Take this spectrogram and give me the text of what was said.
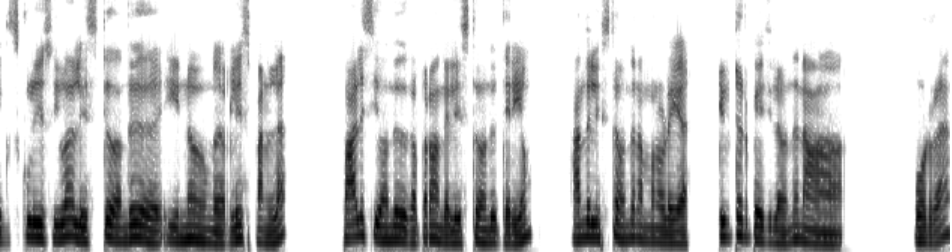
எக்ஸ்க்ளூசிவாக லிஸ்ட்டு வந்து இன்னும் இவங்க ரிலீஸ் பண்ணல. பாலிசி வந்ததுக்கப்புறம் அந்த லிஸ்ட்டு வந்து தெரியும். அந்த லிஸ்ட்டை வந்து நம்மளுடைய ட்விட்டர் பேஜில் வந்து நான் போடுறேன்.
